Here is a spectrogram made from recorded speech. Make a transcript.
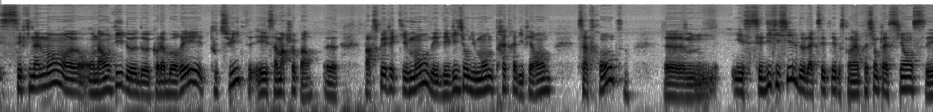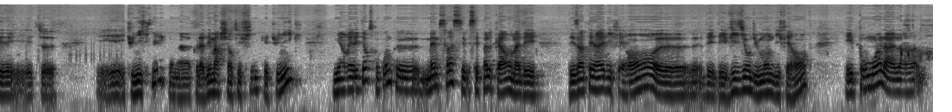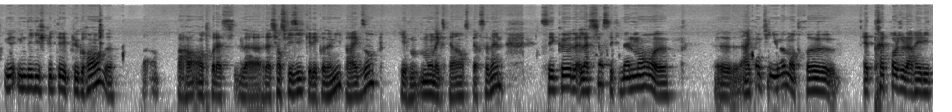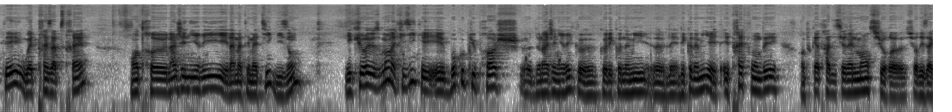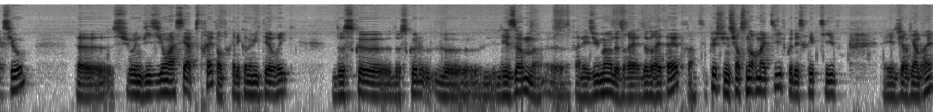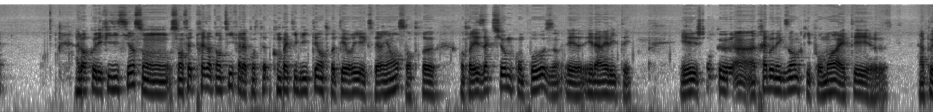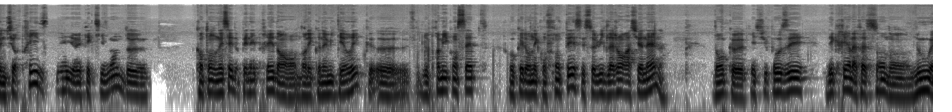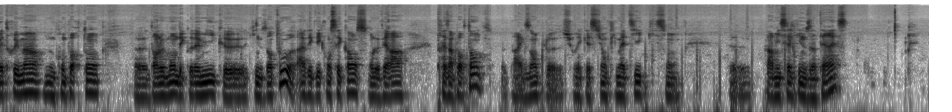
c'est finalement, euh, on a envie de, collaborer tout de suite et ça marche pas. Euh, parce qu'effectivement, des, des, visions du monde très très différentes s'affrontent. Euh, et c'est difficile de l'accepter parce qu'on a l'impression que la science est, est, unifiée, que la démarche scientifique est unique. Mais en réalité, on se rend compte que même ça, c'est pas le cas. On a des, des intérêts différents, euh, des, visions du monde différentes. Et pour moi, une des difficultés les plus grandes entre la, la, science physique et l'économie, par exemple, qui est mon expérience personnelle, c'est que la, science est finalement euh, euh, un continuum entre être très proche de la réalité ou être très abstrait, entre l'ingénierie et la mathématique, disons, et curieusement, la physique est, beaucoup plus proche euh, de l'ingénierie que, l'économie. Euh, l'économie est, très fondée, en tout cas traditionnellement, sur, euh, sur des axiomes, sur une vision assez abstraite, en tout cas l'économie théorique, de ce que, de ce que le, les hommes, enfin les humains devraient, devraient être. C'est plus une science normative que descriptive, et j'y reviendrai. Alors que les physiciens sont, sont en fait très attentifs à la compatibilité entre théorie et expérience, entre entre les axiomes qu'on pose et, la réalité. Et je trouve qu'un un très bon exemple qui pour moi a été euh, un peu une surprise, c'est euh, effectivement de quand on essaie de pénétrer dans, dans l'économie théorique, euh, le premier concept auquel on est confronté, c'est celui de l'agent rationnel, donc qui est supposé décrire la façon dont nous, êtres humains, nous comportons dans le monde économique qui nous entoure, avec des conséquences, on le verra, très importantes, par exemple sur les questions climatiques qui sont euh, parmi celles qui nous intéressent.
